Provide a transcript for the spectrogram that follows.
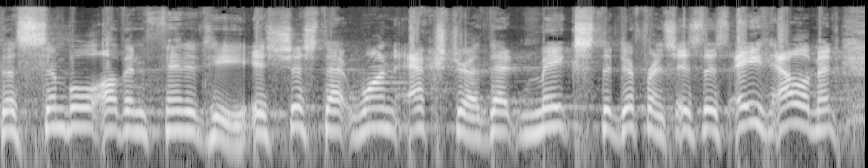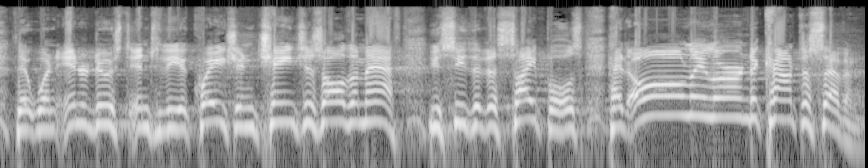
The symbol of infinity. It's just that one extra that makes the difference. It's this eighth element that, when introduced into the equation, changes all the math. You see, the disciples had only learned to count to seven,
